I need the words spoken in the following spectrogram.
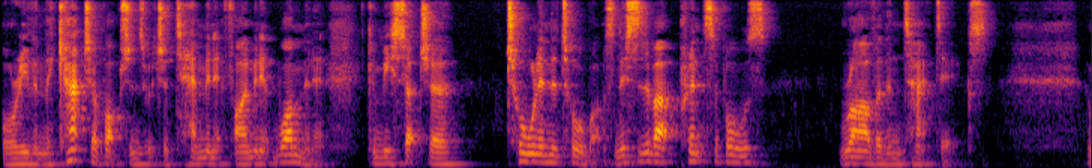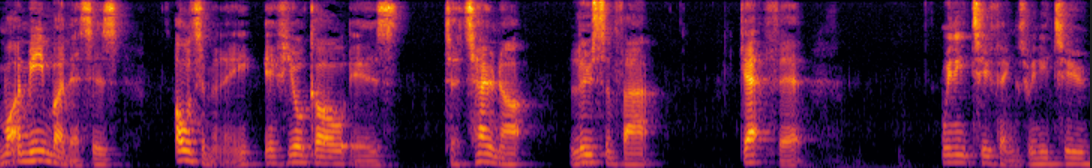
or even the catch up options which are 10 minute 5 minute 1 minute can be such a tool in the toolbox and this is about principles rather than tactics and what i mean by this is ultimately if your goal is to tone up lose some fat get fit we need two things. We need to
